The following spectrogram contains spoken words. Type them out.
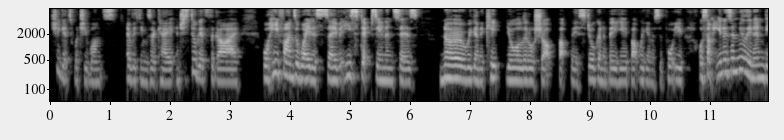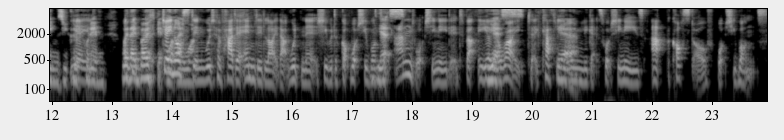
she gets what she wants, everything's okay, and she still gets the guy, or he finds a way to save it. He steps in and says, no, we're going to keep your little shop, but we're still going to be here, but we're going to support you, or something. You know, there's a million endings you could yeah, have put yeah. in where they both get. Jane Austen would have had it ended like that, wouldn't it? She would have got what she wanted yes. and what she needed. But you're, yes. you're right. Kathleen yeah. only gets what she needs at the cost of what she wants,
